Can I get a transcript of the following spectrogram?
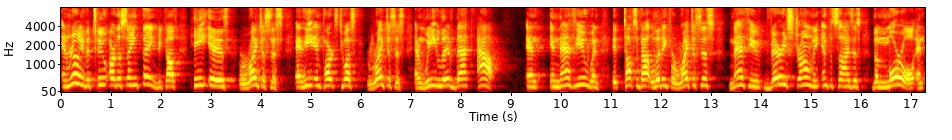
And really, the two are the same thing because he is righteousness and he imparts to us righteousness, and we live that out. And in Matthew, when it talks about living for righteousness, Matthew very strongly emphasizes the moral and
